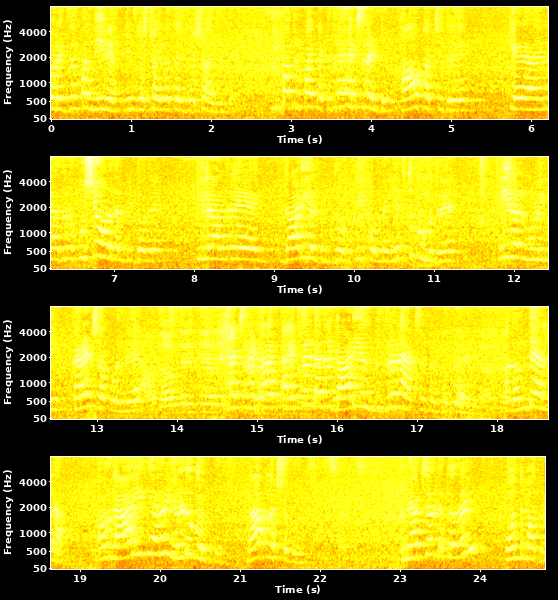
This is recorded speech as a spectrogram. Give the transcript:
ಫಾರ್ ಎಕ್ಸಾಂಪಲ್ ನೀವೇ ನಿಮ್ಗೆ ಎಷ್ಟು ಐವತ್ತೈದು ವರ್ಷ ಆಗಿದೆ. ಇಪ್ಪತ್ತು ರೂಪಾಯಿ ಕಟ್ಟಿದ್ರೆ ಆಕ್ಸಿಡೆಂಟ್ ಹಾವು ಕಚ್ಚಿದ್ರೆ, ಕೆ, ಏನಾದರೂ ಖುಷಿ ಹೊಣದಲ್ಲಿ ಬಿದ್ದೋದ್ರೆ ಇಲ್ಲ ಅಂದರೆ ಗಾಡಿಯಲ್ಲಿ ಬಿದ್ದು ತೀರ್ಕೊಂಡ್ರೆ ಎತ್ತು ಕುಮ್ಮಿದ್ರೆ ನೀರಲ್ಲಿ ಮುಳುಗಿ ಕರೆಂಟ್ ಶಾಕ್ ಹೊಡೆದ್ರೆ ಆಕ್ಸಿಡೆಂಟ್ ಆಕ್ಸಿಡೆಂಟ್ ಅಂದ್ರೆ ಗಾಡಿಯಲ್ಲಿ ಬಿದ್ದರೆ ಆಕ್ಸಿಡೆಂಟ್ ಅನ್ಕೋತಾರೆ ಅದೊಂದೇ ಅಲ್ಲ. ಅವ್ರಿಗೆ ಆ ರೀತಿ ಆದರೆ ಎರಡು ಬರುತ್ತೆ. ನಾಲ್ಕು ಲಕ್ಷ ಬರುತ್ತೆ. ಆಕ್ಸಿಡೆಂಟ್ ಆದರೆ ಒಂದು ಮಾತ್ರ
